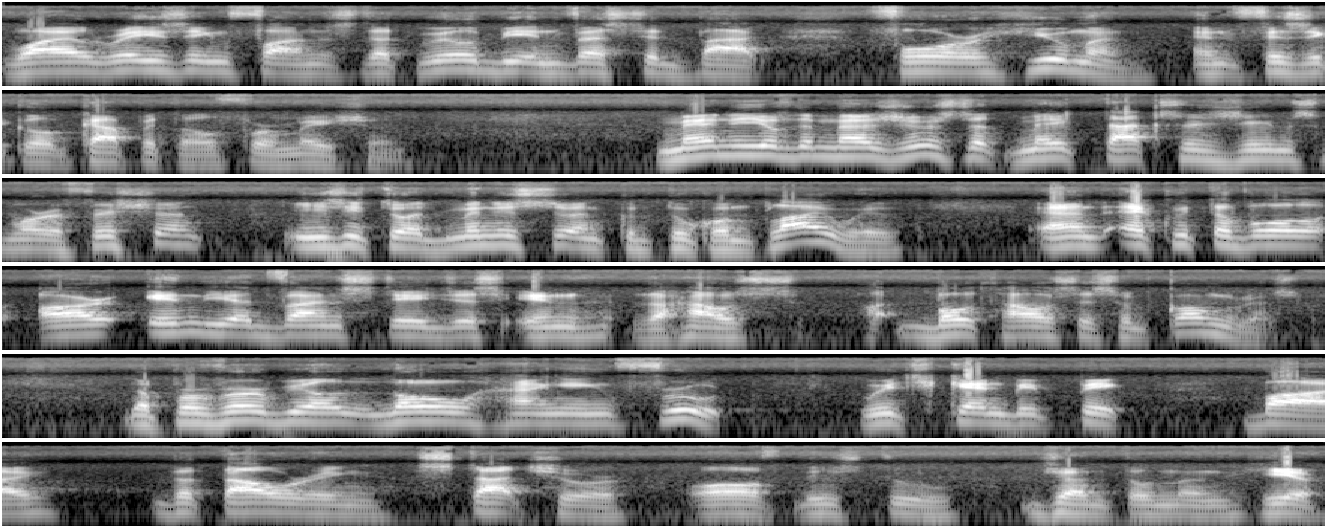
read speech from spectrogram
while raising funds that will be invested back for human and physical capital formation. Many of the measures that make tax regimes more efficient, easy to administer and to comply with, and equitable are in the advanced stages in the House, both houses of Congress. The proverbial low-hanging fruit, which can be picked by the towering stature of these two gentlemen here.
